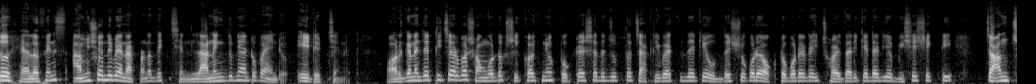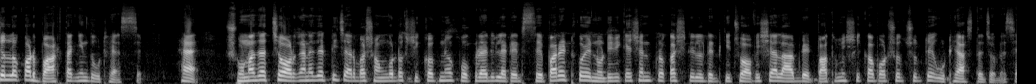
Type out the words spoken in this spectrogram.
তো হ্যালো ফ্রেন্ডস, আমি সন্দীপেন আপনারা দেখছেন লার্নিং দুনিয়া টু পয়েন্ট এইটের চ্যানেল অর্গানাইজার টিচার বা সংগঠক, শিক্ষক নিয়োগ প্রক্রিয়ার সাথে যুক্ত চাকরি প্রার্থীদেরকে উদ্দেশ্য করে অক্টোবরের এই ছয় তারিখে দাঁড়িয়ে বিশেষ একটি চাঞ্চল্যকর বার্তা কিন্তু উঠে আসছে। হ্যাঁ শোনা যাচ্ছে অর্গানাইজার টিচার বা সংগঠক, শিক্ষক নিয়োগ প্রক্রিয়া রিলেটেড সেপারেট করে নোটিফিকেশন প্রকাশ রিলেটেড কিছু অফিসিয়াল আপডেট প্রাথমিক শিক্ষা পর্ষদ সূত্রে উঠে আসতে চলেছে।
